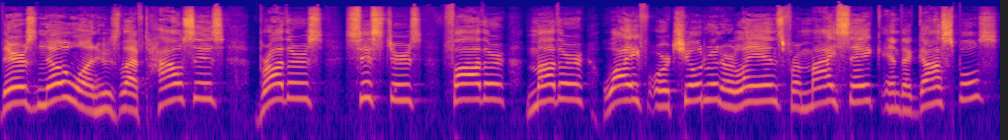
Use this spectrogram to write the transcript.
there's no one who's left houses, brothers, sisters, father, mother, wife, or children, or lands for my sake and the gospel's.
